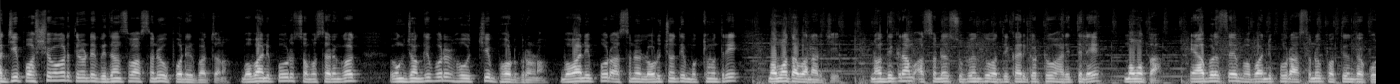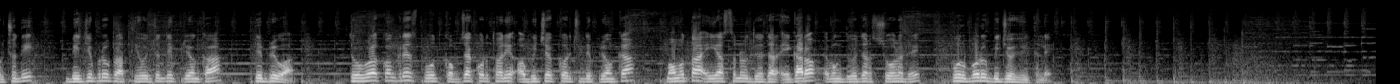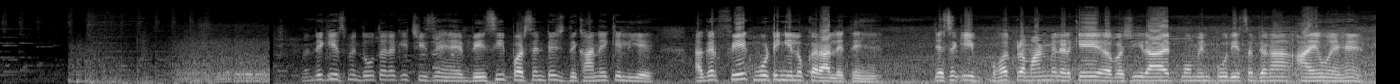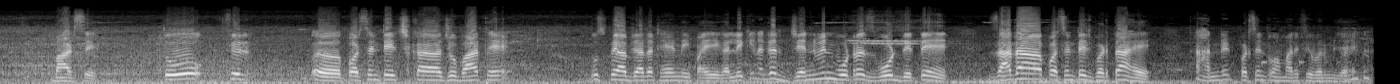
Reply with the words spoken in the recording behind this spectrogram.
ଆଜି ପଶ୍ଚିମବଙ୍ଗର ତିନୋଟି ବିଧାନସଭା ଆସନରେ ଉପନିର୍ବାଚନ ଭବାନୀପୁର ସମସରଗଞ୍ଜ ଏବଂ ଜଙ୍ଗିପୁରରେ ହେଉଛି ଭୋଟ ଗ୍ରହଣ ଭବାନୀପୁର ଆସନରେ ଲଢ଼ୁଛନ୍ତି ମୁଖ୍ୟମନ୍ତ୍ରୀ ମମତା ବାନାର୍ଜୀ ନନ୍ଦୀଗ୍ରାମ ଆସନରେ ଶୁଭେନ୍ଦୁ ଅଧିକାରୀଙ୍କଠୁ ହାରିଥିଲେ ମମତା ଏହାପରେ ସେ ଭବାନୀପୁର ଆସନରୁ ପ୍ରତିଦ୍ୱନ୍ଦ୍ୱିତା କରୁଛନ୍ତି ବିଜେପିରୁ ପ୍ରାର୍ଥୀ ହେଉଛନ୍ତି ପ୍ରିୟଙ୍କା ତିବ୍ରିୱାଲ তৃণমূল কংগ্রেস বুথ কব্জা করুথার অভিযোগ করেছেন প্রিয়ঙ্কা মমতা এই আসনর দুই হাজার এগার এবং দুই হাজার ষোহরে পূর্বর বিজয়ী হয়েছিলেন देखिए इसमें दो तरह की चीज़ें हैं बेसी परसेंटेज दिखाने के लिए अगर फेक वोटिंग ये लोग करा लेते हैं जैसे कि बहुत प्रमाण में लड़के बशीरात मोमिनपुर ये सब जगह आए हुए हैं बाहर से तो फिर परसेंटेज का जो बात है उस पर आप ज़्यादा ठहर नहीं पाइएगा लेकिन अगर जेनविन वोटर्स वोट देते हैं ज़्यादा परसेंटेज बढ़ता है तो हंड्रेड परसेंट वो हमारे फेवर में जाएगा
